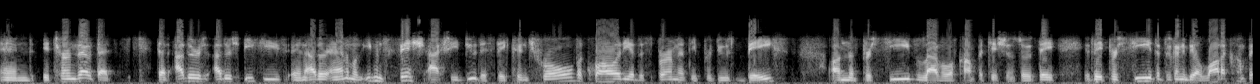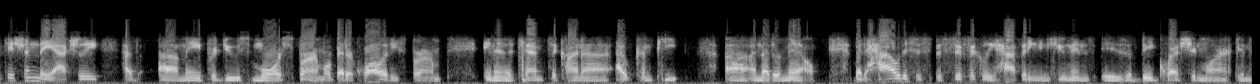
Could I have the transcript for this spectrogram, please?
and it turns out that that others other species and other animals, even fish, actually do this. They control the quality of the sperm that they produce based on the perceived level of competition. So if they if they perceive that there's going to be a lot of competition, they actually have uh, may produce more sperm or better quality sperm in an attempt to kind of outcompete uh, another male. But how this is specifically happening in humans is a big question mark, and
